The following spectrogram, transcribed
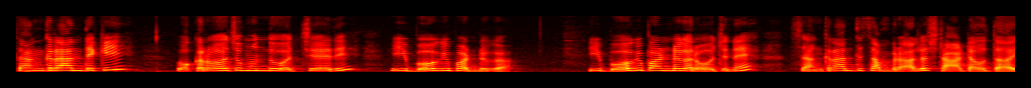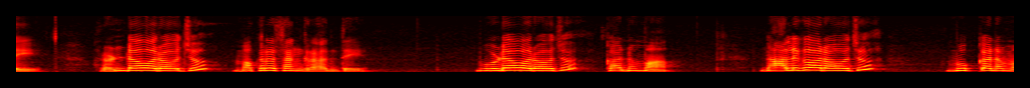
సంక్రాంతికి ఒకరోజు ముందు వచ్చేది ఈ భోగి పండుగ. ఈ భోగి పండుగ రోజునే సంక్రాంతి సంబరాలు స్టార్ట్ అవుతాయి. రెండవ రోజు మకర సంక్రాంతి. మూడవ రోజు కనుమ. నాలుగవ రోజు ముక్కనుమ.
